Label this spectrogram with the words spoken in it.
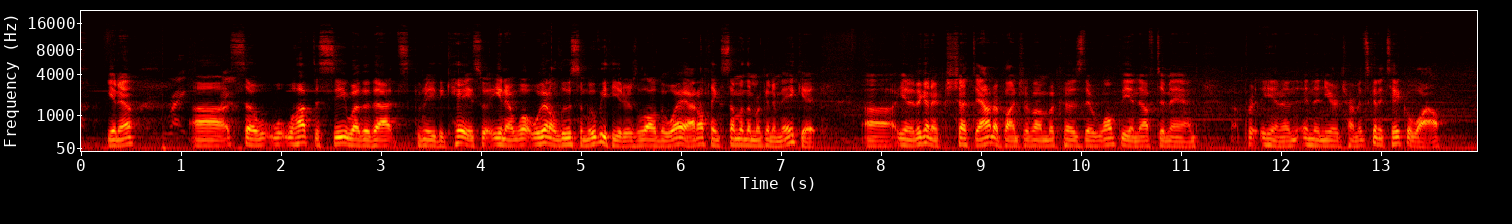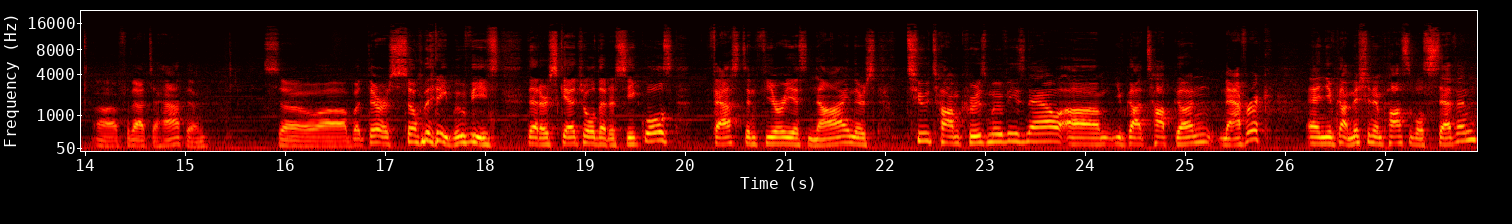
you know, uh, so we'll have to see whether that's going to be the case. You know, we're going to lose some movie theaters along the way. I don't think some of them are going to make it. Uh, you know, they're going to shut down a bunch of them because there won't be enough demand. You know, in the near term, it's going to take a while uh, for that to happen. So, uh, but there are so many movies that are scheduled that are sequels. Fast and Furious Nine. There's two Tom Cruise movies now. Um, you've got Top Gun Maverick and you've got Mission Impossible 7.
